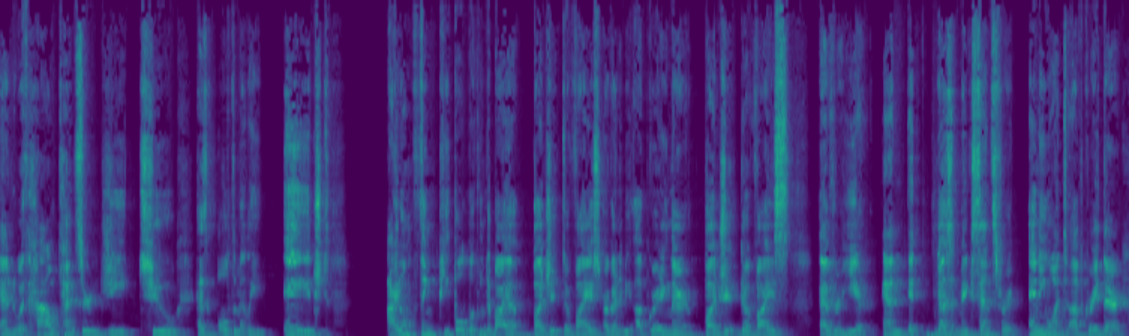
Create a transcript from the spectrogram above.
And with how Tensor G2 has ultimately aged, I don't think people looking to buy a budget device are going to be upgrading their budget device every year. And it doesn't make sense for anyone to upgrade their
